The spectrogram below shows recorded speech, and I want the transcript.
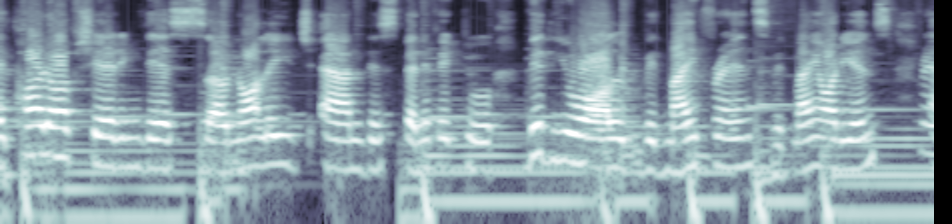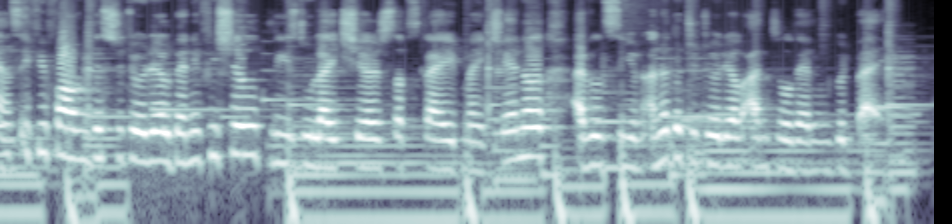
i thought of sharing this uh, knowledge and this benefit to with you all with my friends with my audience. Friends. If you found this tutorial beneficial please do like share subscribe my channel. I will see you in another tutorial. Until then goodbye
